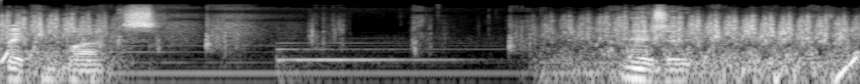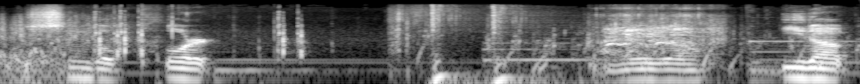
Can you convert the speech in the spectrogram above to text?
quick bucks. There's a single plort. There you go. Eat up.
